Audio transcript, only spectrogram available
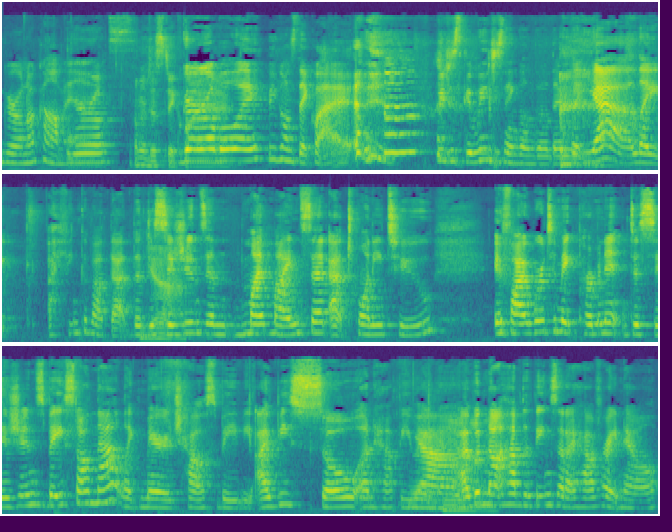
Girl, no comment. Girl. I'm gonna just stay quiet. Girl, boy. We gonna stay quiet. we just we just ain't gonna go there. But yeah, like I think about that. The Yeah. decisions and my mindset at 22. If I were to make permanent decisions based on that, like marriage, house, baby, I'd be so unhappy right Yeah. now. I would not have the things that I have right now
